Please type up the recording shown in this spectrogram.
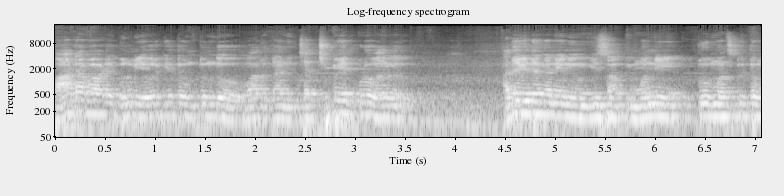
పాట పాడే గుణం ఎవరికైతే ఉంటుందో వారు దాన్ని చచ్చిపోయేది కూడా వదలరు. అదేవిధంగా నేను ఈ సం- మొన్న టూ మంత్స్ క్రితం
